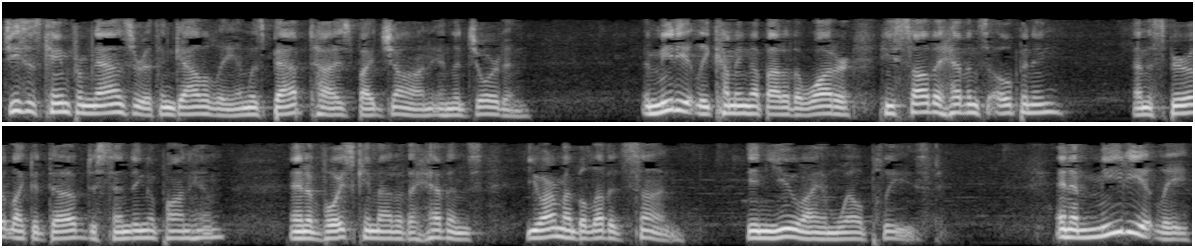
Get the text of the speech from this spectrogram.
Jesus came from Nazareth in Galilee and was baptized by John in the Jordan. Immediately coming up out of the water, he saw the heavens opening and the Spirit like a dove descending upon him. And a voice came out of the heavens You are my beloved Son. In you I am well pleased. And immediately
